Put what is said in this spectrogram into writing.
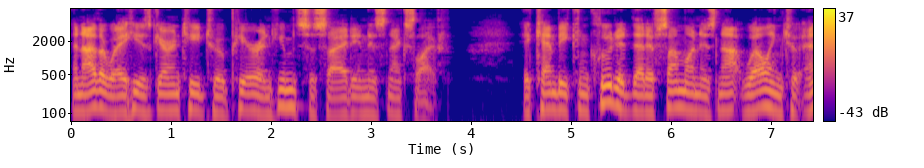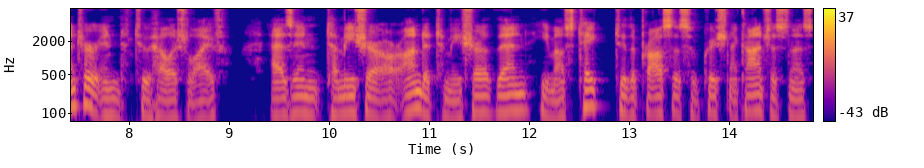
and either way, he is guaranteed to appear in human society in his next life. It can be concluded that if someone is not willing to enter into hellish life, as in Tamishra or Anda Tamishra, then he must take to the process of Krishna consciousness,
